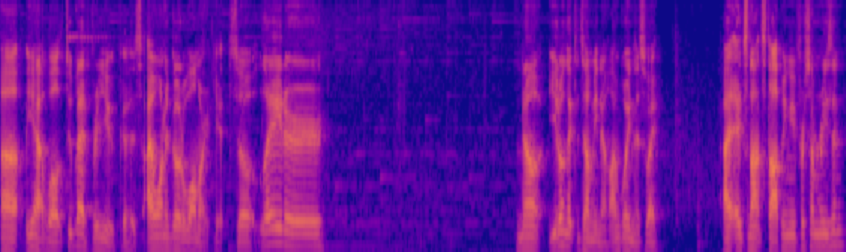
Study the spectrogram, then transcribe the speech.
Uh, yeah. Well, too bad for you, cause I want to go to Walmart. Yet. So later. No, you don't get to tell me no. I'm going this way. I, it's not stopping me for some reason.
